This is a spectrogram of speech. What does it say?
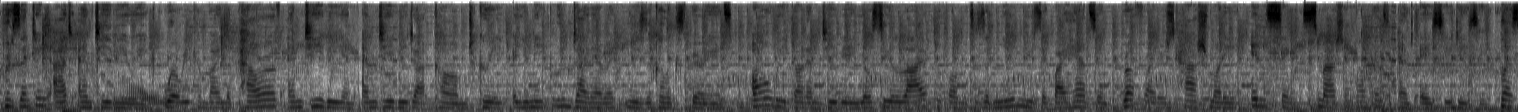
Presenting at MTV Week, where we combine the power of MTV and MTV.com to create a uniquely dynamic musical experience. All week on MTV, you'll see live performances of new music by Hanson, Ruff Ryders, Cash Money, NSYNC, Smashing Pumpkins, and ACDC. Plus,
